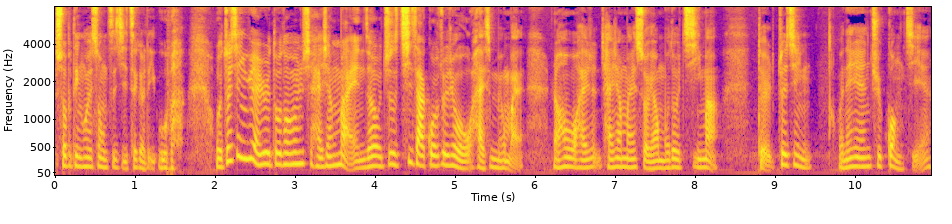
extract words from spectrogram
说不定会送自己这个礼物吧。我最近越来越多东西还想买，你知道，就是气炸锅，最近我还是没有买。然后我还还想买手摇磨豆机嘛。对，最近我那天去逛街，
